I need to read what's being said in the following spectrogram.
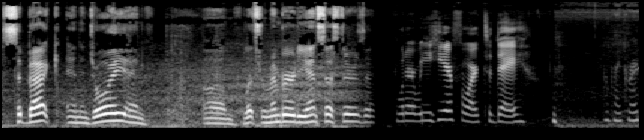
sit back and enjoy and um, let's remember the ancestors. What are we here for today? A bike ride.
